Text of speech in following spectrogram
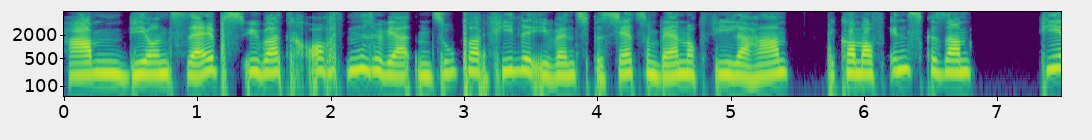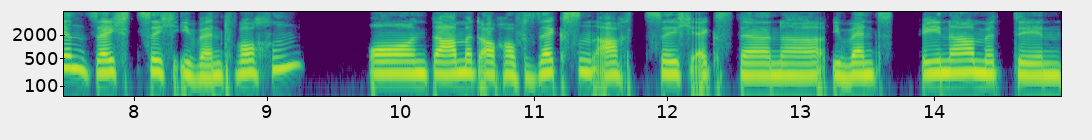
haben wir uns selbst übertroffen. Wir hatten super viele Events bis jetzt und werden noch viele haben. Wir kommen auf insgesamt 64 Eventwochen und damit auch auf 86 externe Event-Trainer mit den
